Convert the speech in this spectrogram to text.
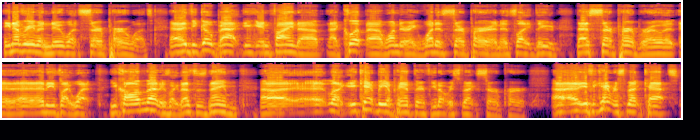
He never even knew what Sir Purr was. And if you go back, you can find a, a clip uh, wondering what is Sir Purr, and it's like, dude, that's Sir Purr, bro. And, and, he's like, what? You call him that? He's like, that's his name. Uh, look, you can't be a Panther if you don't respect Sir Purr. Uh, if you can't respect cats,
